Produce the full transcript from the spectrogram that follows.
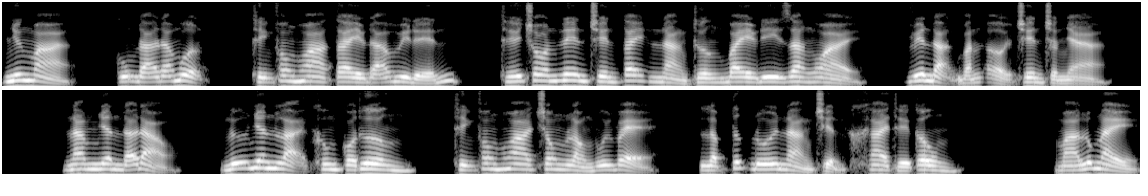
Nhưng mà, cũng đã đã muộn, thịnh phong hoa tay đã huy đến, thế cho nên trên tay nàng thương bay đi ra ngoài, viên đạn bắn ở trên trần nhà. Nam nhân đã đảo, nữ nhân lại không có thương, thịnh phong hoa trong lòng vui vẻ, lập tức đối nàng triển khai thế công. Mà lúc này,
